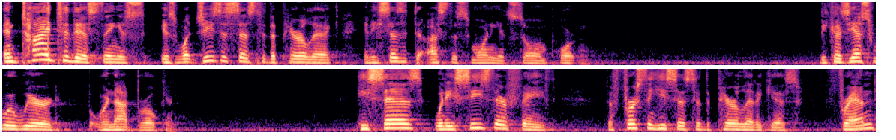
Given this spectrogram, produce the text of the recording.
And tied to this thing is, is what Jesus says to the paralytic, and he says it to us this morning. It's so important. Because, yes, we're weird, but we're not broken. He says, when he sees their faith, the first thing he says to the paralytic is, Friend,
